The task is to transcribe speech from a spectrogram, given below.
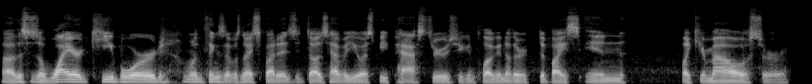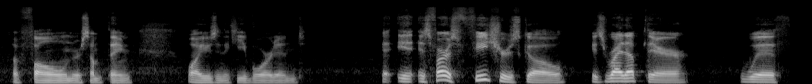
Uh, this is a wired keyboard. One of the things that was nice about it is it does have a USB pass through, so you can plug another device in, like your mouse or a phone or something, while using the keyboard. And as far as features go, it's right up there with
